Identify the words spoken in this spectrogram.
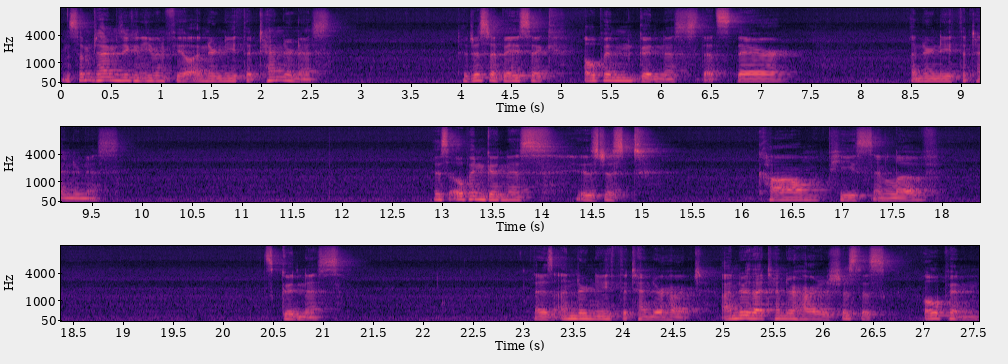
And sometimes you can even feel underneath the tenderness to just a basic open goodness that's there underneath the tenderness. This open goodness is just calm, peace, and love. It's goodness that is underneath the tender heart. Under that tender heart is just this open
